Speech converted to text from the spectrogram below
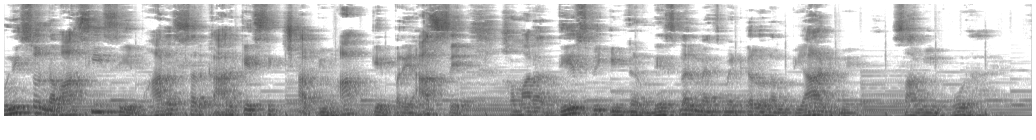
उन्नीस सौ नवासी से भारत सरकार के शिक्षा विभाग के प्रयास से हमारा देश भी इंटरनेशनल मैथमेटिकल ओलंपियाड में शामिल हो रहा है।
